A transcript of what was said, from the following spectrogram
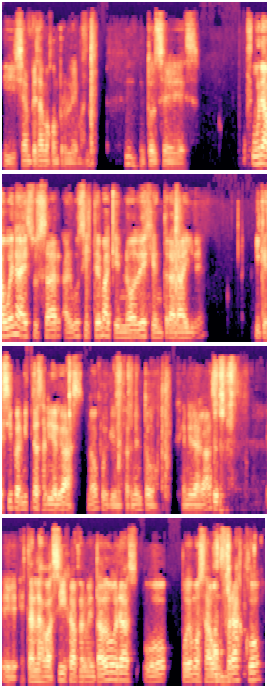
y ya empezamos con problemas, ¿no? Entonces, una buena es usar algún sistema que no deje entrar aire y que sí permita salir el gas, ¿no? Porque un fermento genera gas. Eh, están las vasijas fermentadoras o podemos a un frasco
